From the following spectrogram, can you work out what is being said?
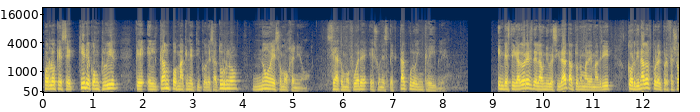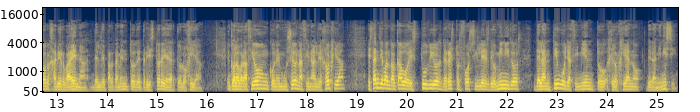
por lo que se quiere concluir que el campo magnético de Saturno no es homogéneo. Sea como fuere, es un espectáculo increíble. Investigadores de la Universidad Autónoma de Madrid coordinados por el profesor Javier Baena, del Departamento de Prehistoria y Arqueología. En colaboración con el Museo Nacional de Georgia, están llevando a cabo estudios de restos fósiles de homínidos del antiguo yacimiento georgiano de Daminisi.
